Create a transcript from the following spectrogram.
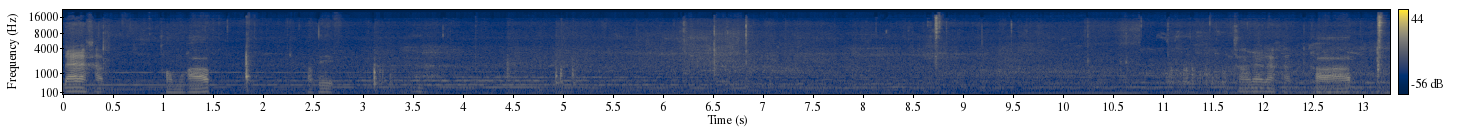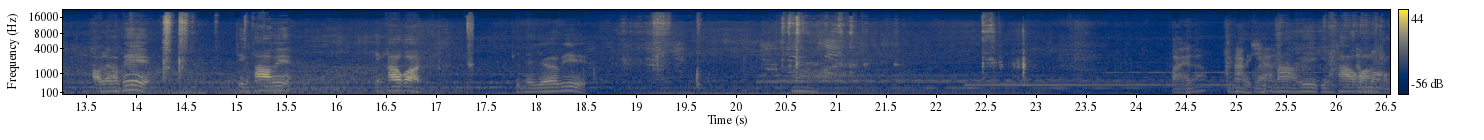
ได้แล้วครับ ขอบคุณครับ ครับพี่ ข้าวได้แล้วครับ ครับ เอาเลยครับพี่ กินข้าวพี่ กินข้าวก่อน กินเยอะๆพี่ ไปแล้วหนักไปคิแล้ดวมากพี่ กินข้าวสก่อนมอง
